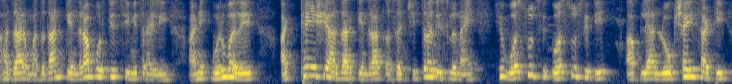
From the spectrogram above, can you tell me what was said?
हजार मतदान केंद्रापुरती सीमित राहिली आणि उर्वरित अठ्ठ्याऐंशी हजार केंद्रात असं चित्र दिसलं नाही. ही वस्तु वस्तुस्थिती आपल्या लोकशाहीसाठी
